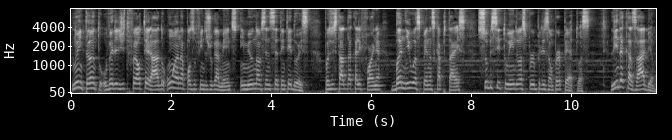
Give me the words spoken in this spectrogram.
No entanto, o veredito foi alterado um ano após o fim dos julgamentos, em 1972, pois o estado da Califórnia baniu as penas capitais, substituindo-as por prisão perpétuas. Linda Kasabian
